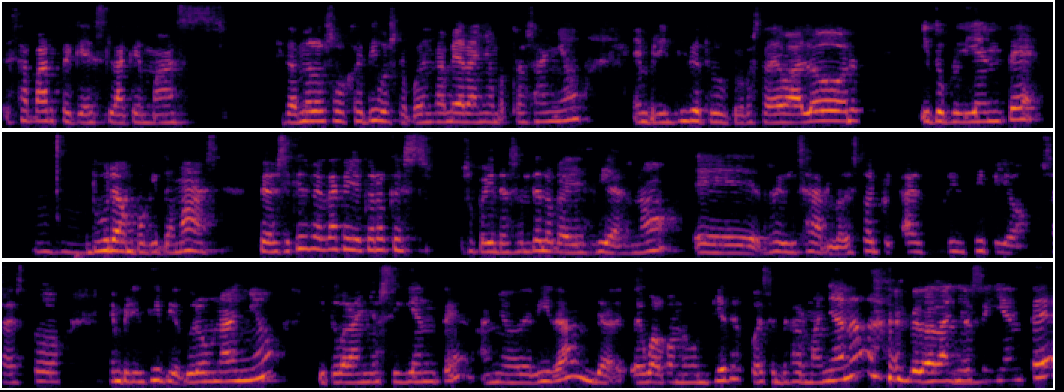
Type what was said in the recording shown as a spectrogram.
esa parte que es la que más, quitando los objetivos que pueden cambiar año tras año, en principio tu propuesta de valor y tu cliente dura un poquito más. Pero sí que es verdad que yo creo que es súper interesante lo que decías, ¿no? Eh, revisarlo. Esto al, principio, o sea, esto en principio dura un año y todo el año siguiente, año de vida, da igual cuando empieces, puedes empezar mañana, pero al año siguiente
